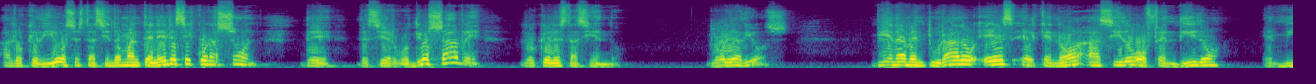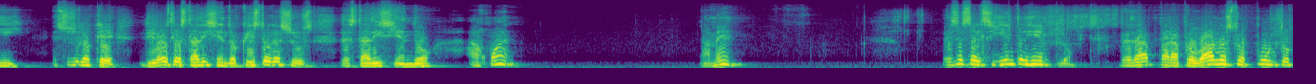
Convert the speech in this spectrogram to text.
A lo que Dios está haciendo. Mantener ese corazón de, de siervo. Dios sabe lo que Él está haciendo. Gloria a Dios. Bienaventurado es el que no ha sido ofendido en mí. Eso es lo que Dios le está diciendo. Cristo Jesús le está diciendo a Juan. Amén. Ese es el siguiente ejemplo, ¿verdad? Para probar nuestro punto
